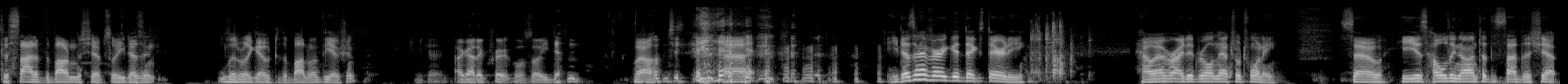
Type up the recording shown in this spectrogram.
the side of the bottom of the ship so he doesn't literally go to the bottom of the ocean. okay, I got a critical, so he doesn't. Well, uh, he doesn't have very good dexterity. However, I did roll a natural 20. So he is holding on to the side of the ship.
